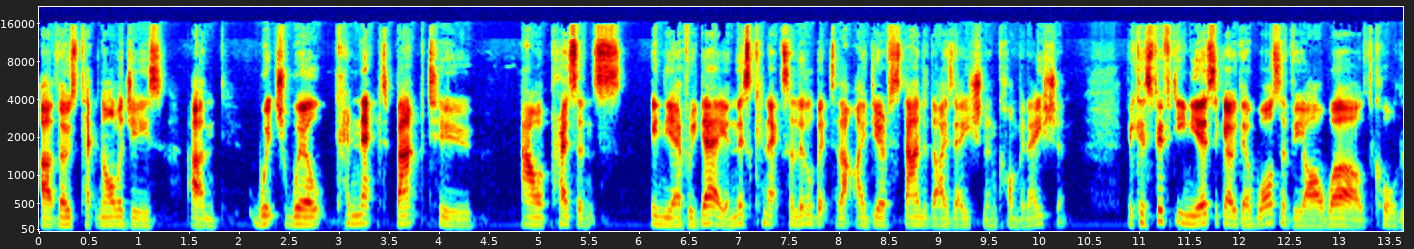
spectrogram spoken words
uh, those technologies, um, which will connect back to our presence in the everyday. And this connects a little bit to that idea of standardization and combination. Because 15 years ago, there was a VR world called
